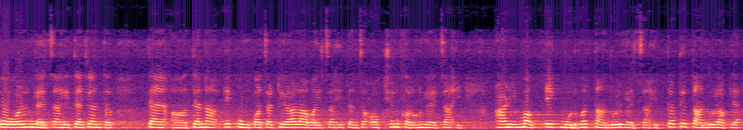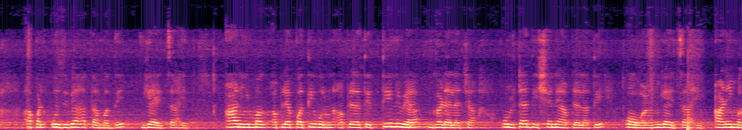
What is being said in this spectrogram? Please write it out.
ओवाळून घ्यायचं आहे. त्याच्यानंतर त्या त्यांना एक कुंकवाचा टिळा लावायचा आहे. त्यांचं ऑप्शन करून घ्यायचं आहे. आणि मग एक मुठभर तांदूळ घ्यायचा आहे. तर ते तांदूळ आपल्या आपण उजव्या हातामध्ये घ्यायचं आहे. आणि मग आपल्या पतीवरून आपल्याला ते तीन वेळा घड्याळाच्या उलट्या दिशेने आपल्याला ते ओवाळून घ्यायचं आहे. आणि मग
